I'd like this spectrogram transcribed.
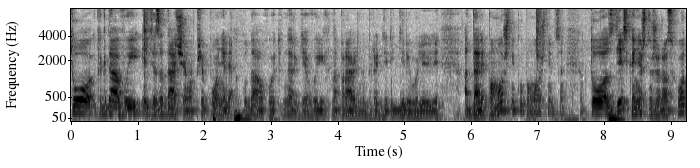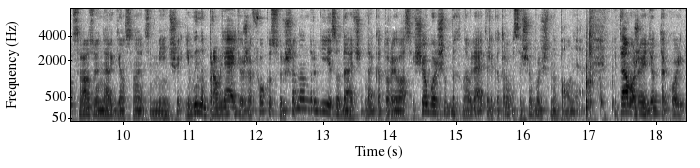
то когда вы эти задачи вообще поняли, а куда уходит энергия, вы их направили, например, делегировали или отдали помощнику, помощнице, то здесь, конечно же, расход сразу энергии он становится меньше, и вы направляете уже фокус совершенно на другие задачи, да, которые вас еще больше вдохновляют или которые вас еще больше наполняют. И там уже идет такой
